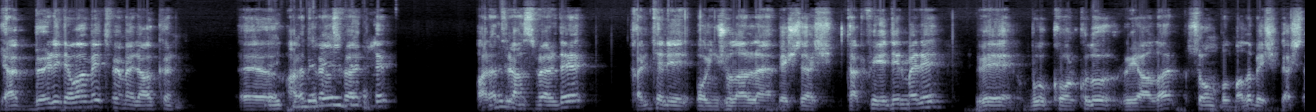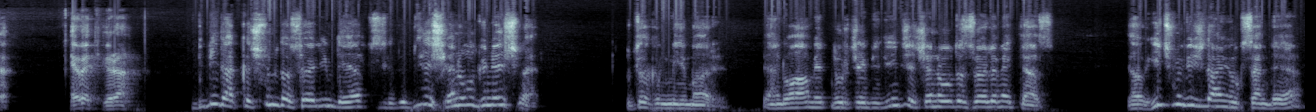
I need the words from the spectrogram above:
Ya böyle devam etmemeli Akın. Ee, ara transferde ara Evet. transferde kaliteli oyuncularla Beşiktaş takviye edilmeli ve bu korkulu rüyalar son bulmalı Beşiktaş'ta. Evet Güran. Bir dakika şunu da söyleyeyim de ya. Bir de Şenol Güneş var. Bu takım mimarı. Yani o Ahmet Nur Çebi deyince Şenol'u da söylemek lazım. Ya hiç mi vicdan yok sende ya?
